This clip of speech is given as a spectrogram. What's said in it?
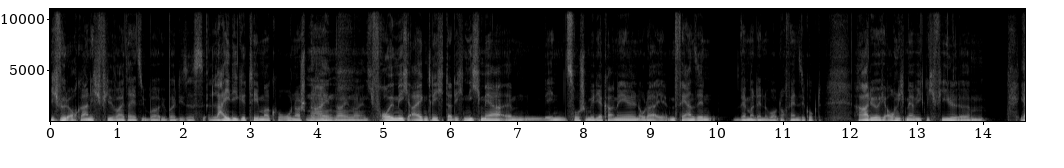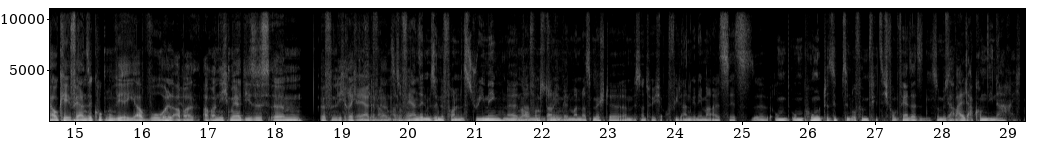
ich würde auch gar nicht viel weiter jetzt über, über dieses leidige Thema Corona sprechen. Nein, nein, nein. Ich freue mich eigentlich, dass ich nicht mehr ähm, in Social-Media-Kanälen oder im Fernsehen, wenn man denn überhaupt noch Fernsehen guckt, Radio ich auch nicht mehr wirklich viel. Ähm, Ja, okay, Fernseh gucken wir ja wohl, aber, aber nicht mehr dieses ähm, öffentlich-rechtliche Fernsehen. Also ne? Fernsehen im Sinne von Streaming, ne? Genau, dann, vom Streaming. dann, wenn man das möchte, ähm, ist natürlich auch viel angenehmer, als jetzt äh, um, um Punkt 17.45 Uhr vom Fernseher sitzen zu müssen, Ja. weil da kommen die Nachrichten.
